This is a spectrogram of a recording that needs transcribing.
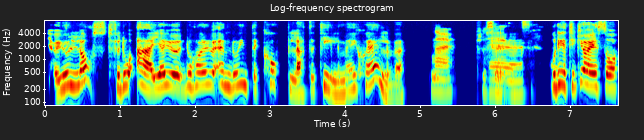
jag ju lost. För då, är jag ju, då har jag ju ändå inte kopplat det till mig själv. Nej, precis. Eh, och det tycker jag är så,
